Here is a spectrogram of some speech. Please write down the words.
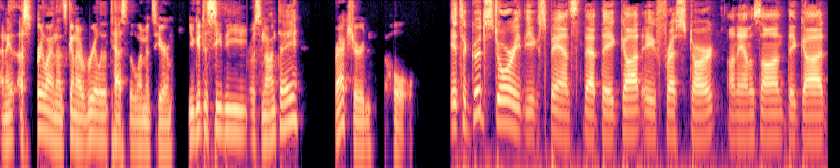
an, a storyline that's going to really test the limits here. You get to see the Rocinante fractured hole. It's a good story, The Expanse, that they got a fresh start on Amazon. They got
